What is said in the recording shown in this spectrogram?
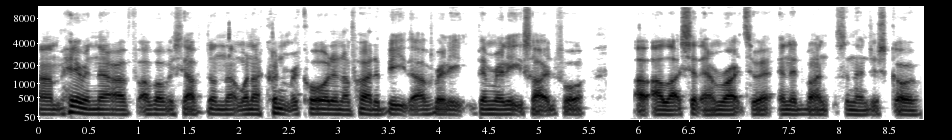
um, here and there, I've I've obviously I've done that when I couldn't record and I've heard a beat that I've really been really excited for. I'll, I'll like sit there and write to it in advance and then just go.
